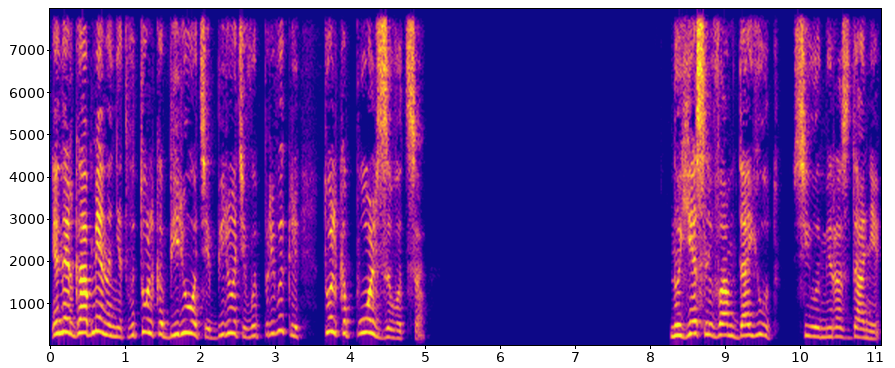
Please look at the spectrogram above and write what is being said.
Энергообмена нет, вы только берете, берете, вы привыкли только пользоваться – Но если вам дают силы мироздания,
